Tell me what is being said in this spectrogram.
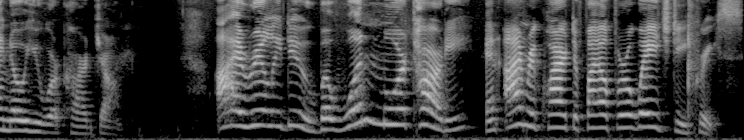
I know you work hard, John. I really do, but one more tardy, and I'm required to file for a wage decrease.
